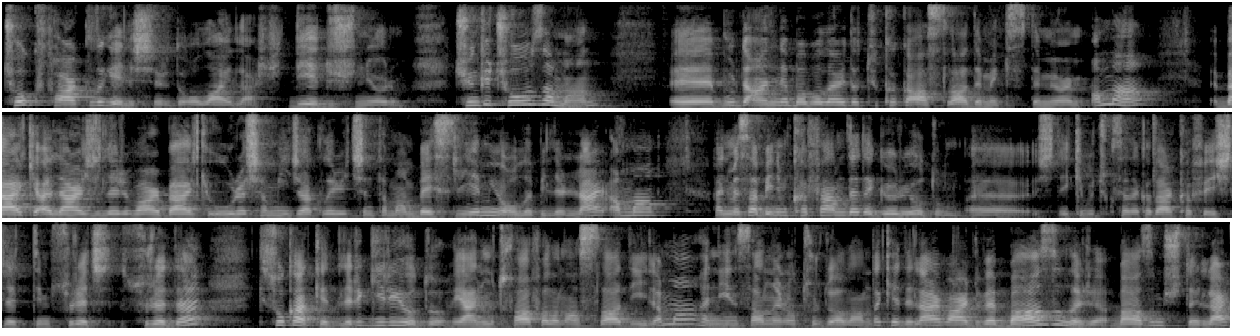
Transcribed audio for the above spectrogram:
çok farklı gelişirdi olaylar diye düşünüyorum. Çünkü çoğu zaman e, burada anne babaları da tükaka asla demek istemiyorum ama belki alerjileri var, belki uğraşamayacakları için tamam besleyemiyor olabilirler ama Hani mesela benim kafemde de görüyordum işte iki buçuk sene kadar kafe işlettiğim süreç sürede sokak kedileri giriyordu. Yani mutfağa falan asla değil ama hani insanların oturduğu alanda kediler vardı ve bazıları bazı müşteriler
